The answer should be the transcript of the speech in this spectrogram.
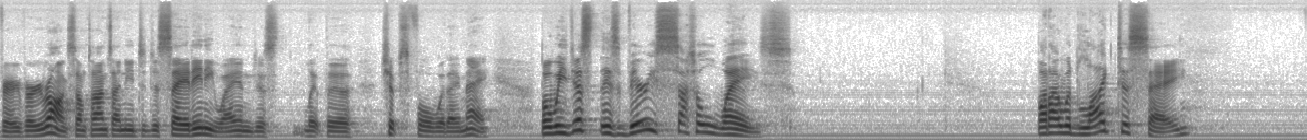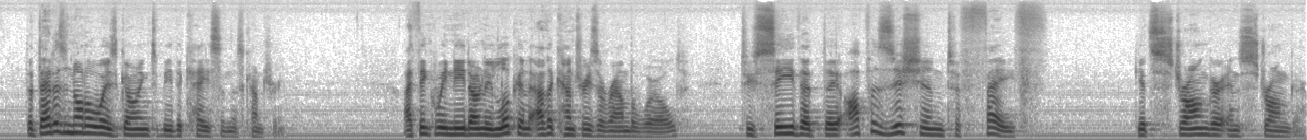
very, very wrong. Sometimes I need to just say it anyway and just let the chips fall where they may. But we just, there's very subtle ways. But I would like to say that that is not always going to be the case in this country. I think we need only look in other countries around the world to see that the opposition to faith gets stronger and stronger.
